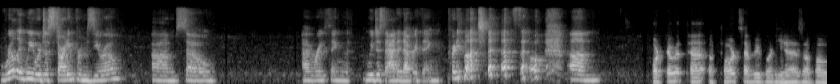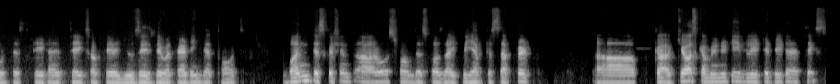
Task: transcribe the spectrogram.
really, we were just starting from zero. Um, so everything we just added everything pretty much. so um, Whatever th- uh, thoughts everybody has about this data ethics or fair usage, they were adding their thoughts. One discussion uh, arose from this was like we have to separate uh, CHAOSS community related data ethics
